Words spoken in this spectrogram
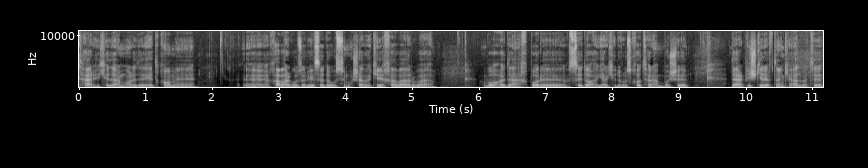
طرحی که در مورد ادغام خبرگزاری صدا و سیما شبکه خبر و واحد اخبار صدا اگر که درست خاطرم باشه در پیش گرفتن که البته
